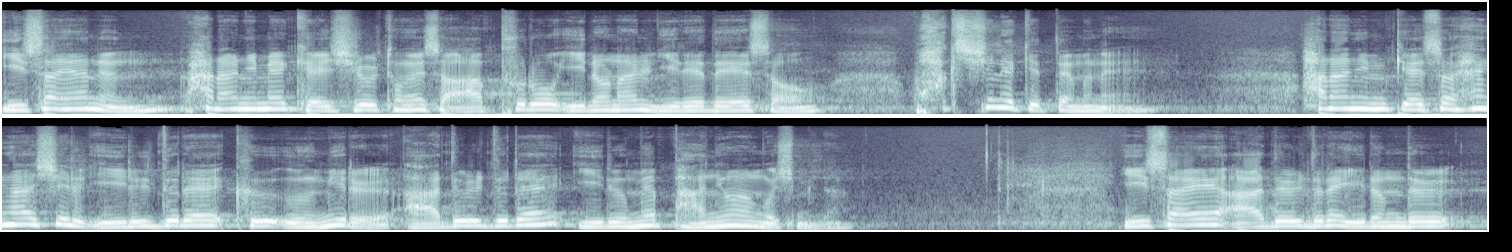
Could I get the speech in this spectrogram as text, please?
이사야는 하나님의 계시를 통해서 앞으로 일어날 일에 대해서 확신했기 때문에 하나님께서 행하실 일들의 그 의미를 아들들의 이름에 반영한 것입니다. 이사의 아들들의 이름들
